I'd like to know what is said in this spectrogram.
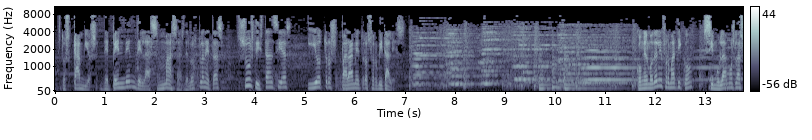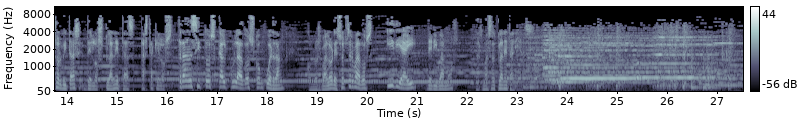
Estos cambios dependen de las masas de los planetas, sus distancias y otros parámetros orbitales. Con el modelo informático simulamos las órbitas de los planetas hasta que los tránsitos calculados concuerdan con los valores observados y de ahí derivamos las masas planetarias.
